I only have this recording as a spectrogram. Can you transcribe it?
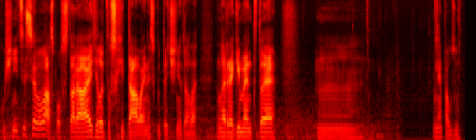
Kušníci se o vás postarají, tyhle to schytávají neskutečně, tohle, tenhle regiment, to je... Mm, ne, pauzu.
